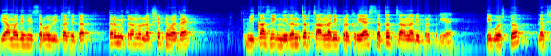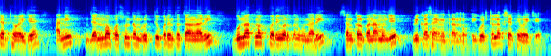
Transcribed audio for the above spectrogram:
यामध्ये हे सर्व विकास येतात. तर मित्रांनो लक्षात ठेवायचं आहे. विकास एक निरंतर चालणारी प्रक्रिया आहे सतत चालणारी प्रक्रिया आहे. ही गोष्ट लक्षात ठेवायची आहे. आणि जन्मापासून तर मृत्यूपर्यंत चालणारी गुणात्मक परिवर्तन होणारी संकल्पना म्हणजे विकास आहे मित्रांनो. ही गोष्ट लक्षात ठेवायची आहे.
